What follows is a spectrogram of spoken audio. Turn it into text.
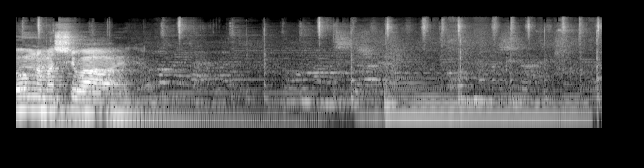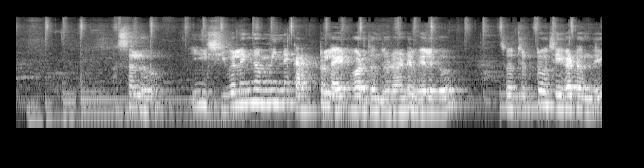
ఓం నమ శివాయ్. అసలు ఈ శివలింగం మీదనే కరెక్ట్ లైట్ పడుతుంది చూడండి వెలుగు. సో చుట్టూ చీకటి ఉంది.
